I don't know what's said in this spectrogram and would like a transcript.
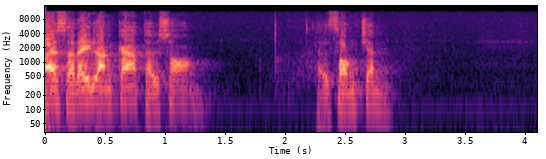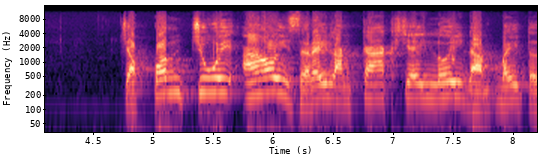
ដែលសេរីលង្កាត្រូវសងត្រូវសងចិនជប៉ុនជួយឲ្យសេរីលង្កាខ្ចីលុយដើម្បីទៅ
